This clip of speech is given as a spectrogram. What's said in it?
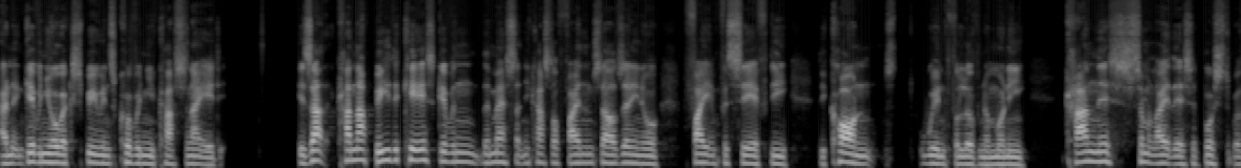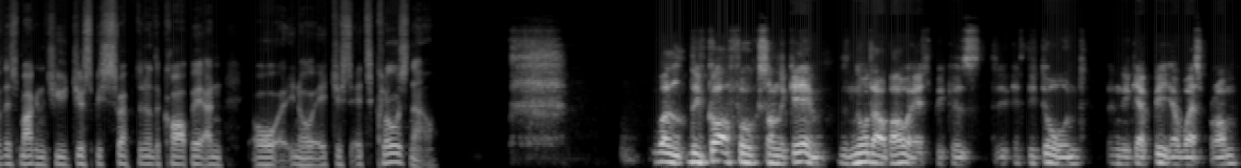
and given your experience covering Newcastle United, is that can that be the case given the mess that Newcastle find themselves in? You know, fighting for safety, they can't win for love nor money. Can this something like this, a bust up of this magnitude, just be swept under the carpet and, or you know, it just it's closed now? Well, they've got to focus on the game. There's no doubt about it because if they don't and they get beat at West Brom,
